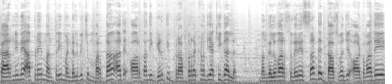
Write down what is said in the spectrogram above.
ਕਾਰਨੀ ਨੇ ਆਪਣੇ ਮੰਤਰੀ ਮੰਡਲ ਵਿੱਚ ਮਰਦਾਂ ਅਤੇ ਔਰਤਾਂ ਦੀ ਗਿਣਤੀ ਬਰਾਬਰ ਰੱਖਣ ਦੀ ਆਖੀ ਗੱਲ। ਮੰਗਲਵਾਰ ਸਵੇਰੇ 10:30 ਵਜੇ ਆਟਵਾ ਦੇ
